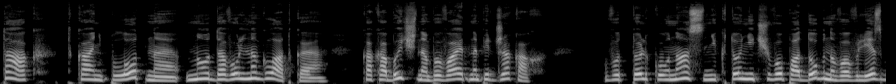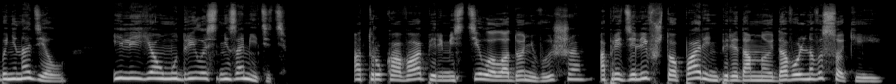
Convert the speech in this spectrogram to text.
Так, ткань плотная, но довольно гладкая, как обычно бывает на пиджаках. Вот только у нас никто ничего подобного в лес бы не надел. Или я умудрилась не заметить. От рукава переместила ладонь выше, определив, что парень передо мной довольно высокий.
